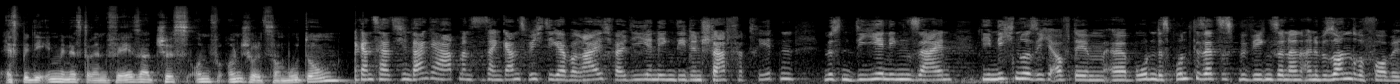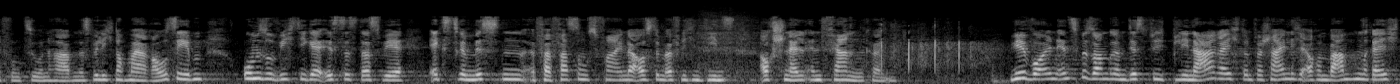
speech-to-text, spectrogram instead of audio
SPD-Innenministerin Faeser, tschüss, Un Unschuldsvermutung. Ganz herzlichen Dank, Herr Hartmann. Es ist ein ganz wichtiger Bereich, weil diejenigen, die den Staat vertreten, müssen diejenigen sein, die nicht nur sich auf dem äh, Boden des Grundgesetzes bewegen, sondern eine besondere Vorbildfunktion haben. Das will ich noch mal herausheben. Umso wichtiger ist es, dass wir Extremisten, Verfassungsfeinde aus dem öffentlichen Dienst auch schnell entfernen können. Wir wollen insbesondere im Disziplinarrecht und wahrscheinlich auch im Beamtenrecht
